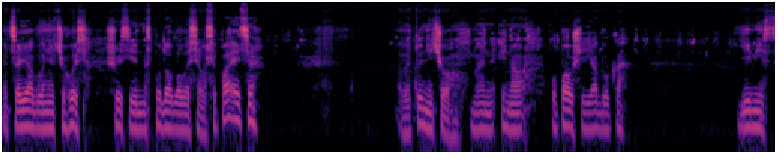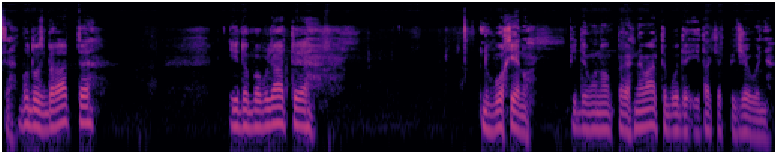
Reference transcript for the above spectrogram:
Оця яблуня чогось щось їй не сподобалося, осипається. Але то нічого. У мене і на упавші яблука є місце. Буду збирати і додати в блохину. Піде воно перегнивати буде і так як підживлення.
